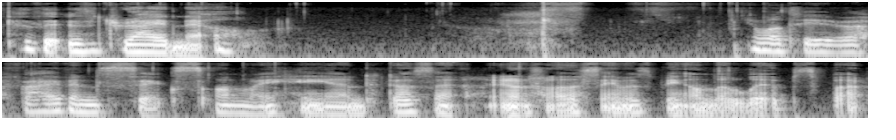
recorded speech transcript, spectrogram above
because it is dried now. we'll do a five and six on my hand. Doesn't, you know, it's not the same as being on the lips, but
